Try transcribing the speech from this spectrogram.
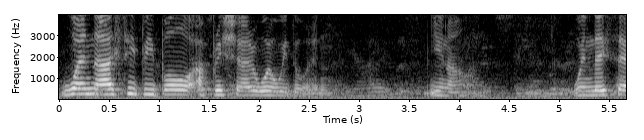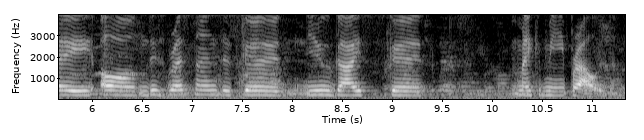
when I see people appreciate what we're doing, you know, when they say, "Oh, this restaurant is good, you guys is good," make me proud.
